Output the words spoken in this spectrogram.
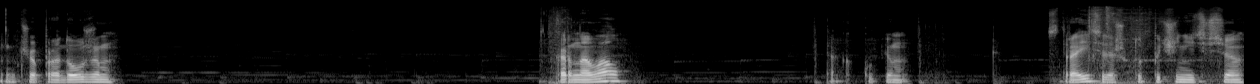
Ну что, продолжим. Карнавал. Строителя, чтобы тут починить все.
